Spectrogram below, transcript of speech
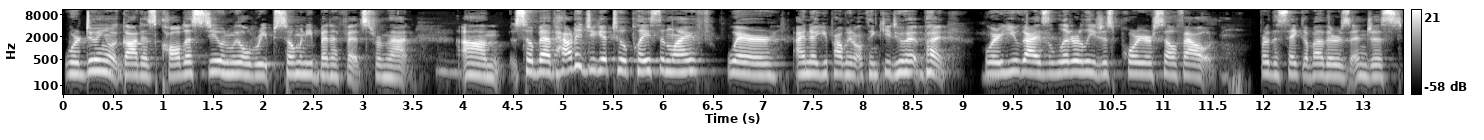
we're doing what God has called us to and we will reap so many benefits from that. Um, so, Bev, how did you get to a place in life where I know you probably don't think you do it, but where you guys literally just pour yourself out for the sake of others and just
